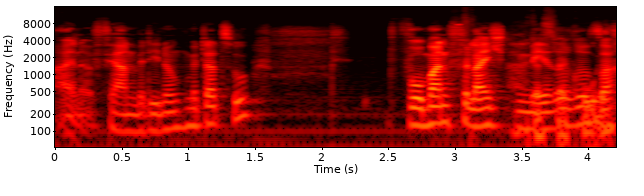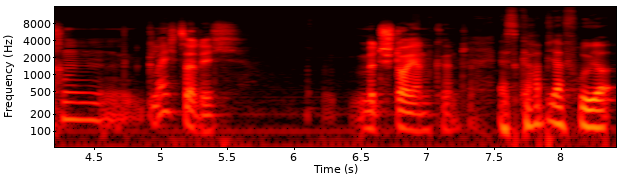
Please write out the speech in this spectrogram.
eine Fernbedienung mit dazu, wo man vielleicht Ach, mehrere cool. Sachen gleichzeitig mit steuern könnte. Es gab ja früher,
